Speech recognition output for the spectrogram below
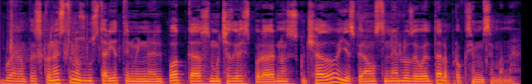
Bueno, pues con esto nos gustaría terminar el podcast. Muchas gracias por habernos escuchado y esperamos tenerlos de vuelta la próxima semana.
